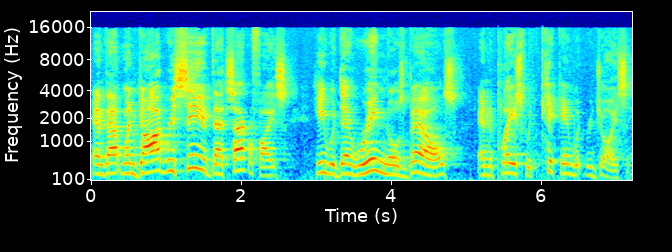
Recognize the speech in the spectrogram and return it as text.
and that when God received that sacrifice, he would then ring those bells and the place would kick in with rejoicing.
